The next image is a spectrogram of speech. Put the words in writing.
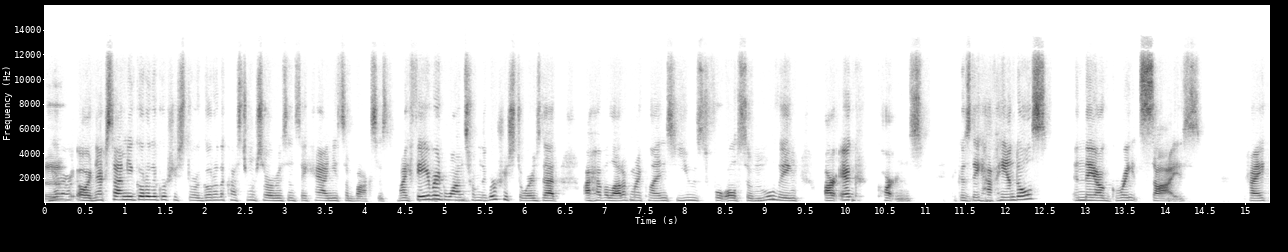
Mm. or next time you go to the grocery store, go to the customer service and say, Hey, I need some boxes. My favorite ones from the grocery stores that I have a lot of my clients use for also moving are egg cartons because they have handles and they are great size. Okay.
